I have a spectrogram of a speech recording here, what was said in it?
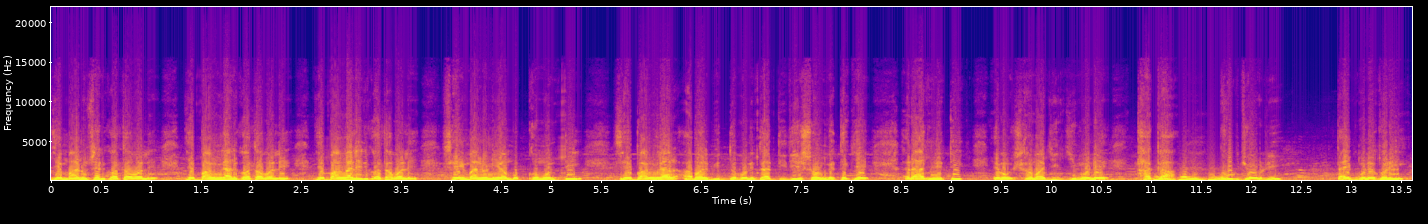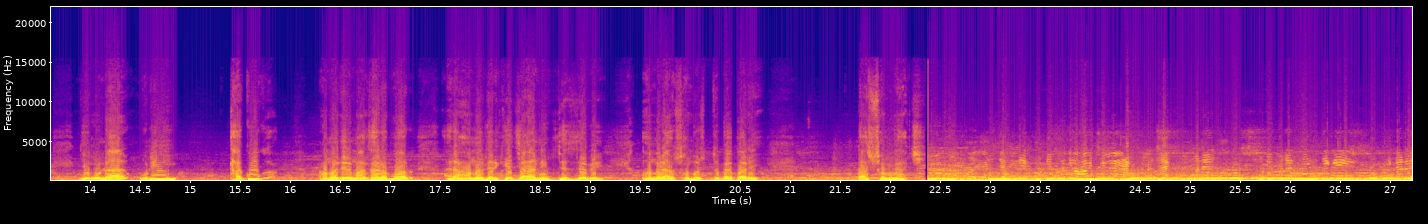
যে মানুষের কথা বলে, যে বাংলার কথা বলে, যে বাঙালির কথা বলে, সেই মাননীয় মুখ্যমন্ত্রী, সেই বাংলার আবার বৃদ্ধ বনিতার দিদির সঙ্গে থেকে রাজনীতিক এবং সামাজিক জীবনে থাকা খুব জরুরি। তাই মনে করি যে ওনার উনি থাকুক আমাদের মাথার ওপর আর আমাদেরকে যা নির্দেশ দেবে, আমরা সমস্ত ব্যাপারে তার সঙ্গে আছি। থেকেই এখানে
